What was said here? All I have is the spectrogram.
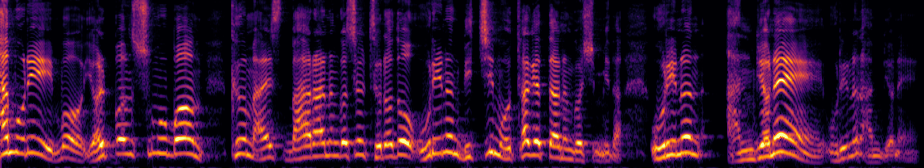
아무리 뭐열 번, 스무 번그 말, 말하는 것을 들어도 우리는 믿지 못하겠다는 것입니다. 우리는 안 변해. 우리는 안 변해.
